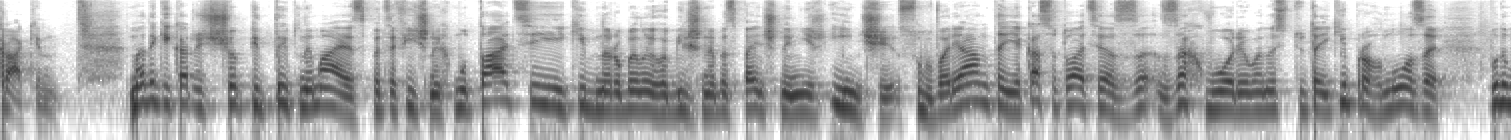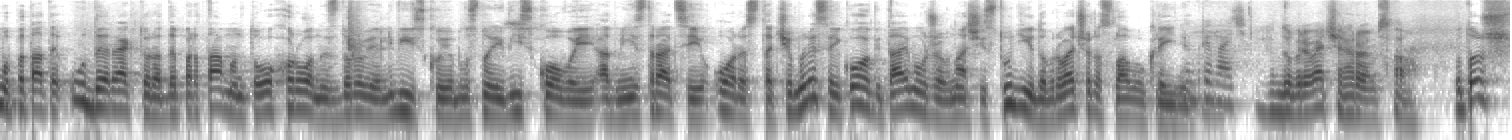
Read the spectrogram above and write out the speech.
Кракін. Медики кажуть, що підтип не має специфічних мутацій, які б не робили його більш небезпечним ніж інші субваріанти. Яка ситуація з захворюваністю та які прогнози будемо питати у директора департаменту охорони здоров'я Львівської обласної військової адміністрації Ореста Чемириса, якого вітаємо вже в нашій студії. Добрий вечір, слава Україні. Добрий вечір. Добрий вечір, героям слава. Отож,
